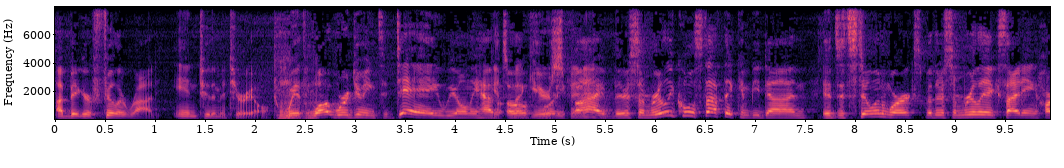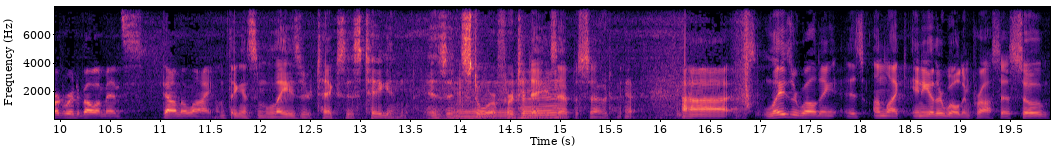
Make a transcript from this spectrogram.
a bigger filler rod into the material. Hmm. With what we're doing today, we only have Gets my gears spinning. 045. There's some really cool stuff that can be done. It's, it's still in works, but there's some really exciting hardware developments down the line. I'm thinking some laser Texas Tiggin is in store for mm-hmm. today's episode. Uh, laser welding is unlike any other welding process, so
